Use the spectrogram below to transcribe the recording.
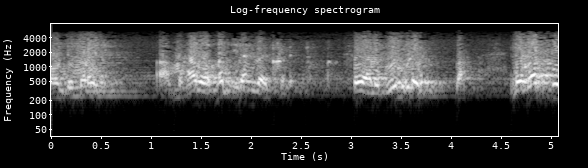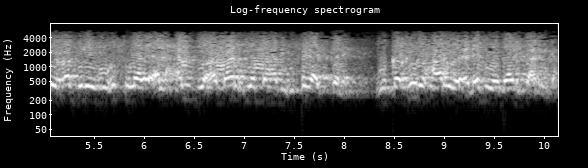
oon dhimarayn mahad oo dhan ilahay baa iskale. Isagaana gooni lirabbii rabbigay buu usugnaaday alxamdu ammaan iyo mahadi isagaa iskale. Yukariru xaalo u celcelinayo dalika arrinka.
